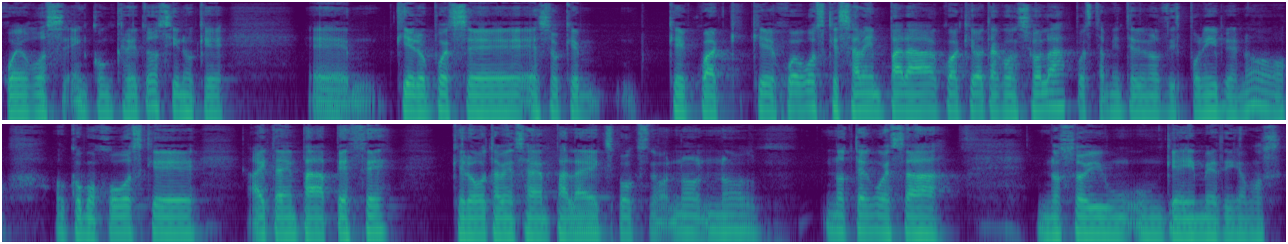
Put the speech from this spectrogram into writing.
juegos en concreto, sino que eh, quiero pues eh, eso que, que, juegos que salen para cualquier otra consola, pues también tenerlos disponibles, ¿no? O, o, como juegos que hay también para PC, que luego también salen para la Xbox, no, no, no, no tengo esa no soy un, gamer, digamos,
